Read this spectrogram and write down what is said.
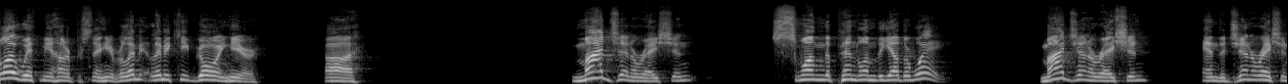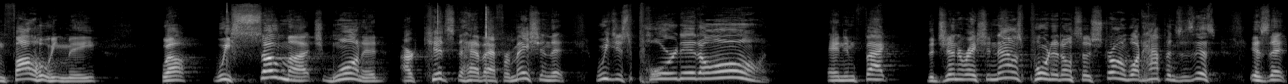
flow with me 100% here, but let me, let me keep going here. Uh, my generation swung the pendulum the other way. My generation and the generation following me, well, we so much wanted our kids to have affirmation that we just poured it on. And in fact, the generation now is pouring it on so strong. What happens is this is that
